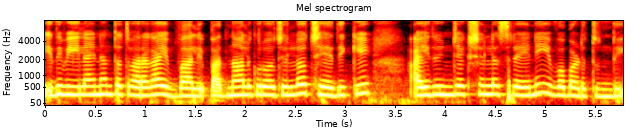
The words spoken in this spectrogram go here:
ఇది వీలైనంత త్వరగా ఇవ్వాలి. పద్నాలుగు రోజుల్లో చేతికి ఐదు ఇంజెక్షన్ల శ్రేణి ఇవ్వబడుతుంది.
